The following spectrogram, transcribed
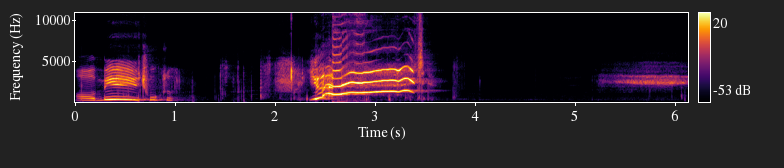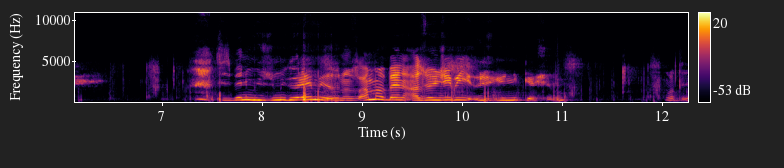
Abi çok zor. Yes! Siz benim yüzümü göremiyorsunuz ama ben az önce bir üzgünlük yaşadım. Hadi.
